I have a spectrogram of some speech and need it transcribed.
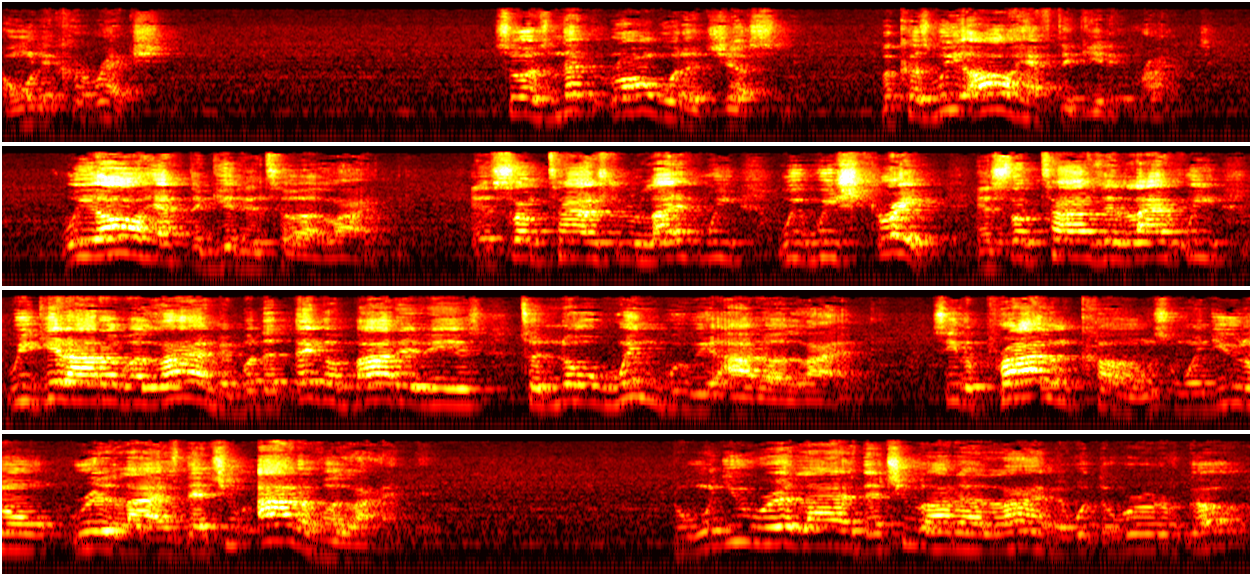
only correction. So there's nothing wrong with adjustment because we all have to get it right. We all have to get into alignment. And sometimes through life we, we, we straight. And sometimes in life we, we get out of alignment. But the thing about it is to know when we are out of alignment. See, the problem comes when you don't realize that you're out of alignment. But when you realize that you're out of alignment with the Word of God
